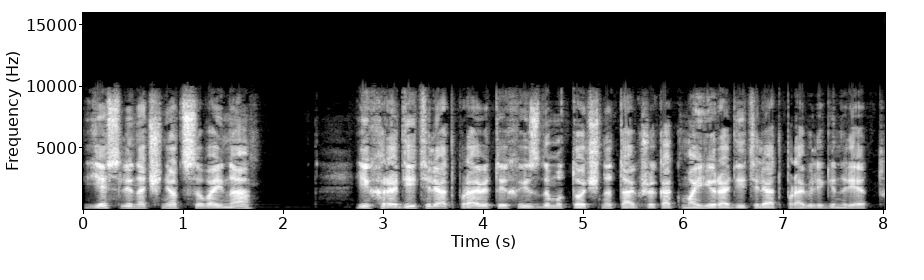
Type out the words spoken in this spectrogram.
Если начнется война их родители отправят их из дому точно так же, как мои родители отправили Генретту.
